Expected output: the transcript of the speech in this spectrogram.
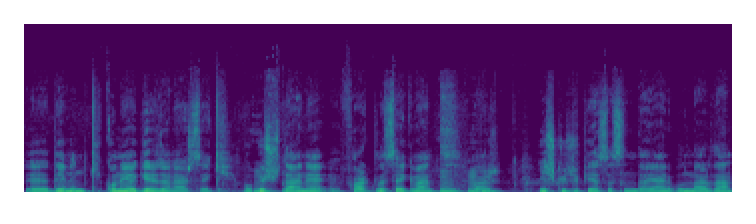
e, deminki konuya geri dönersek, bu üç tane farklı segment var iş gücü piyasasında. Yani bunlardan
